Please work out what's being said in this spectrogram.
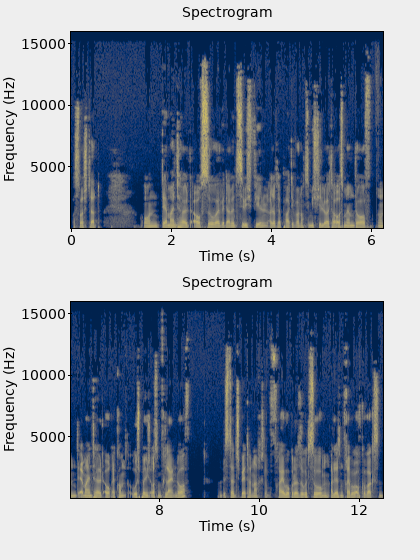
aus der Stadt. Und der meinte halt auch so, weil wir da mit ziemlich vielen, also auf der Party waren noch ziemlich viele Leute aus meinem Dorf und er meinte halt auch, er kommt ursprünglich aus einem kleinen Dorf und ist dann später nach, ich glaube, Freiburg oder so gezogen, also er ist in Freiburg aufgewachsen.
